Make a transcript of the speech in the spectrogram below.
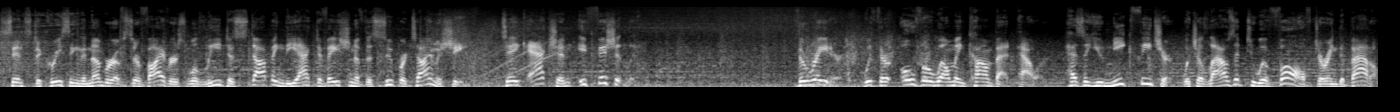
Since decreasing the number of survivors will lead to stopping the activation of the Super Time Machine, take action efficiently. The Raider, with their overwhelming combat power, has a unique feature which allows it to evolve during the battle.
